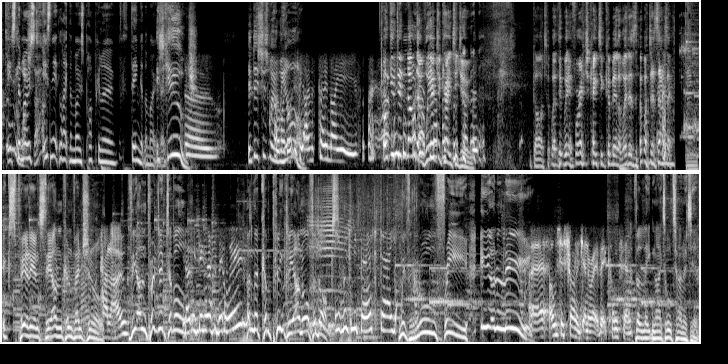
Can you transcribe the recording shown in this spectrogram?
I don't It's the watch most, that. isn't it? Like the most popular thing at the moment. It's huge. No. It- This is where Oh we God, are. I'm so naive. Oh, you didn't know that? We educated you. God, if we're educating Camilla, where does what does that say? Experience the unconventional. Hello? The unpredictable. Don't you think that's a bit weird? And the completely unorthodox. It was my birthday. With rule free Iain Lee. Uh, I was just trying to generate a bit of content. The Late Night Alternative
